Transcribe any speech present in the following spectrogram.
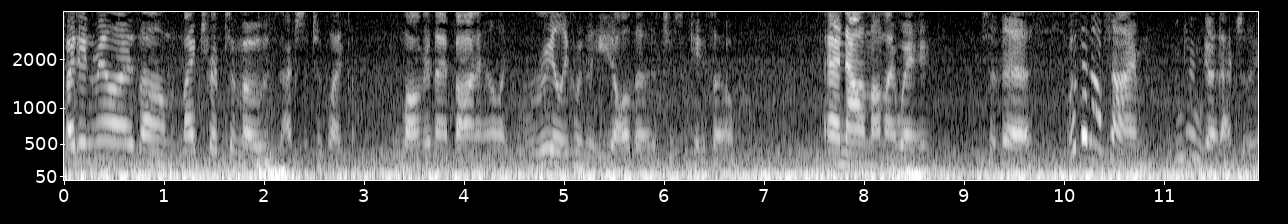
but I didn't realize um, my trip to Moe's actually took like longer than I thought, and I like really quickly eat all the chips and queso. And now I'm on my way to this with enough time. I'm doing good actually.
